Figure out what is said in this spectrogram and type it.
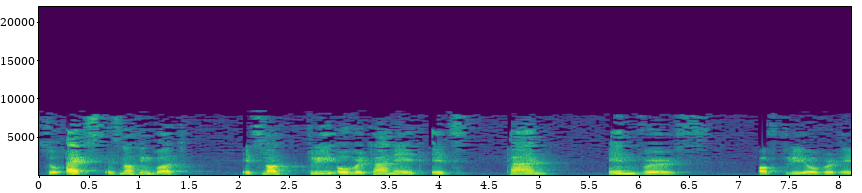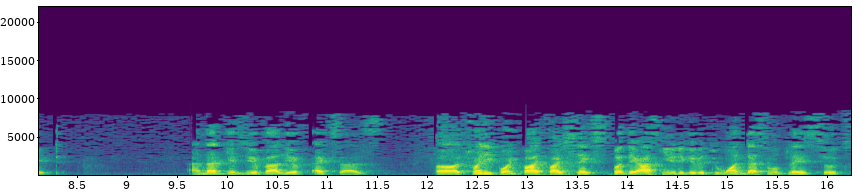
So x is nothing but, it's not 3 over tan 8, it's tan inverse of 3 over 8. And that gives you a value of x as uh, 20.556, but they're asking you to give it to one decimal place, so it's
